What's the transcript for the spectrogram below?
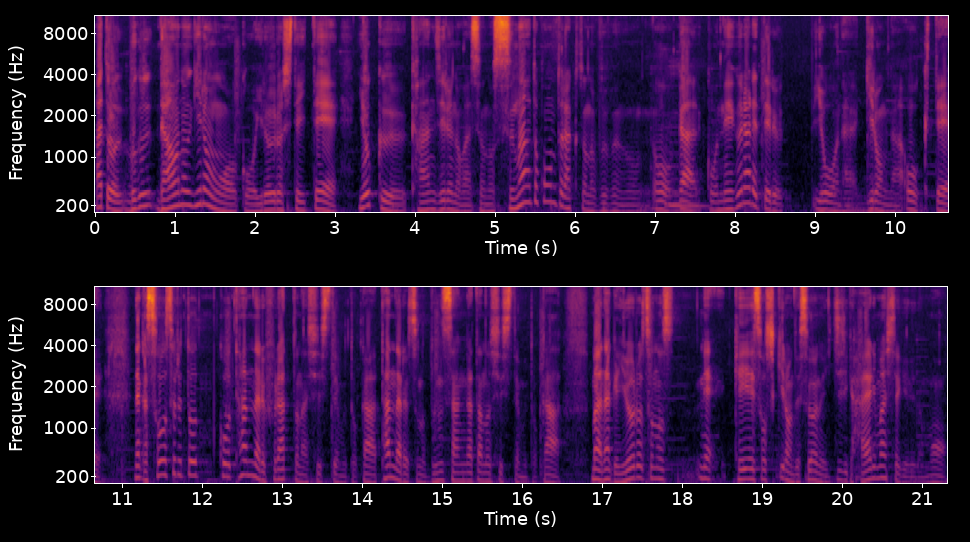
あと僕 DAO の議論をこういろいろしていてよく感じるのがそのスマートコントラクトの部分を、がこうねぐられてるような議論が多くてなんかそうするとこう単なるフラットなシステムとか単なるその分散型のシステムとかまあなんかいろいろそのね経営組織論でそういうの一時期流行りましたけれども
